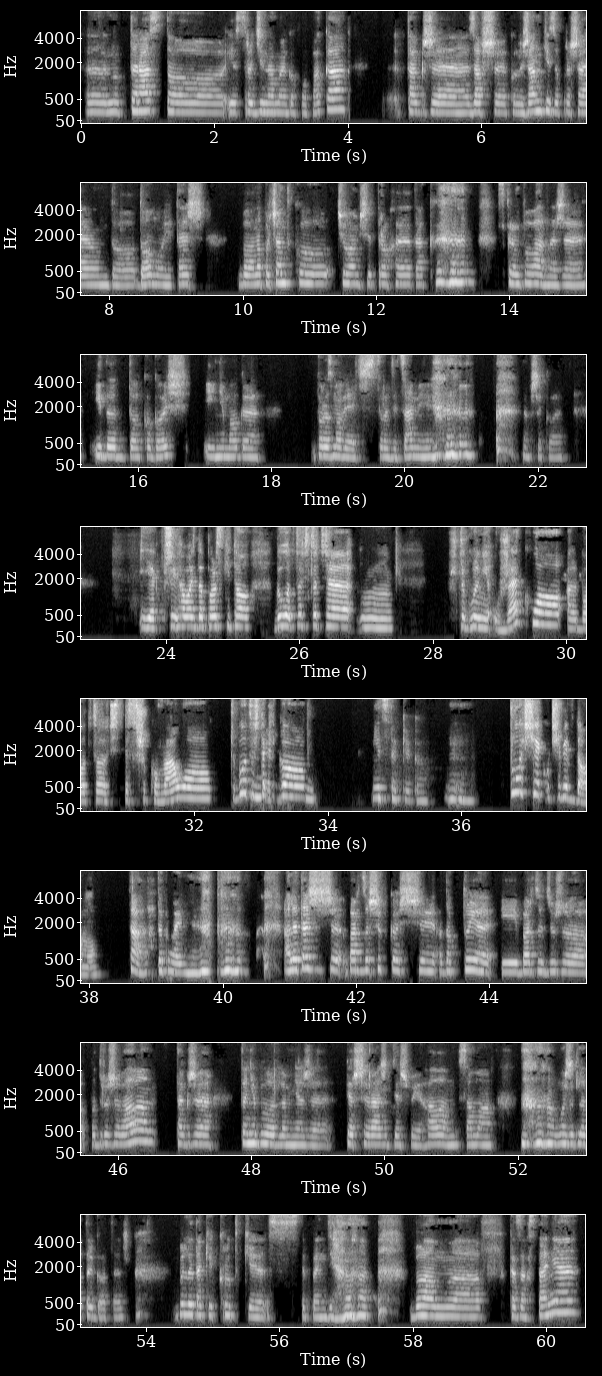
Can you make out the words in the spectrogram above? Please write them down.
E, no teraz to jest rodzina mojego chłopaka, także zawsze koleżanki zapraszają do domu i też, bo na początku czułam się trochę tak skrępowana, że idę do kogoś i nie mogę porozmawiać z rodzicami na przykład. I jak przyjechałaś do Polski, to było coś, co cię mm, szczególnie urzekło, albo coś cię zszokowało? Czy było coś Nie. takiego? Nic takiego. Mm. Czułeś się jak u ciebie w domu? Tak, dokładnie. Ale też bardzo szybko się adaptuję i bardzo dużo podróżowałam, także to nie było dla mnie, że pierwszy raz gdzieś wyjechałam sama, może dlatego też były takie krótkie stypendia. Byłam e, w Kazachstanie,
